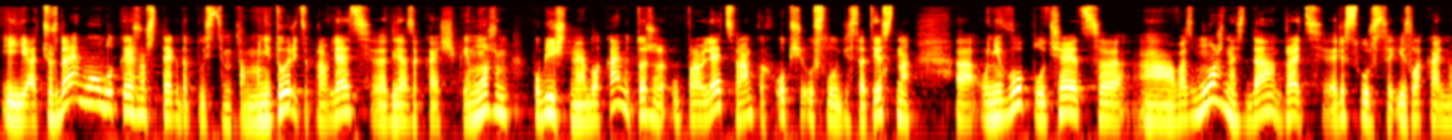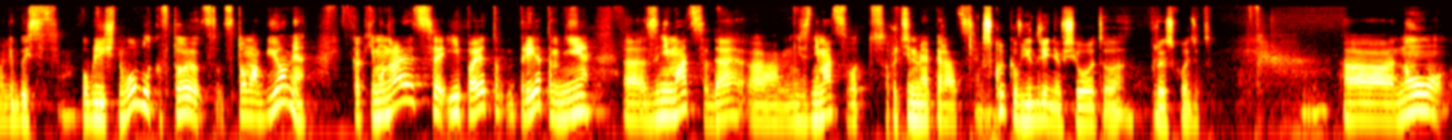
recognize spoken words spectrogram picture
и отчуждаем облако Azure Stack, допустим, там, мониторить, управлять э, для заказчика. И можем публичными облаками тоже управлять в рамках общей услуги. Соответственно, э, у него получается э, возможность да, брать ресурсы из локального либо из публичного облака в, то, в том объеме, как ему нравится, и поэтому, при этом не э, заниматься, да, э, не заниматься вот рутинными операциями. Сколько внедрения всего этого происходит? Э, ну,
